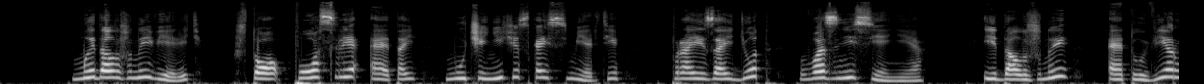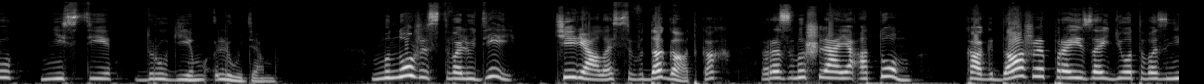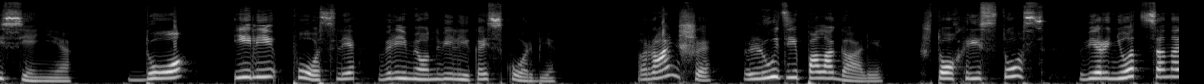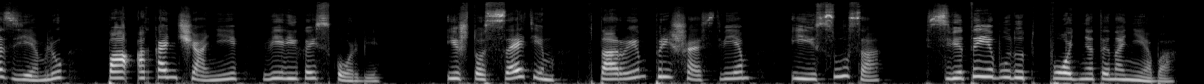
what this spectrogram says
Мы должны верить, что после этой мученической смерти произойдет вознесение, и должны эту веру нести другим людям. Множество людей терялось в догадках, размышляя о том, когда же произойдет вознесение – до или после времен Великой Скорби. Раньше – люди полагали, что Христос вернется на землю по окончании великой скорби, и что с этим вторым пришествием Иисуса святые будут подняты на небо.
